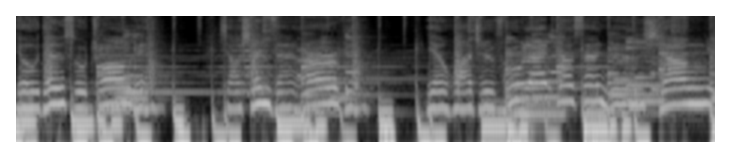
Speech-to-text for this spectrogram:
油灯素窗帘，笑声在耳边，年华之浮来飘散的香烟。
